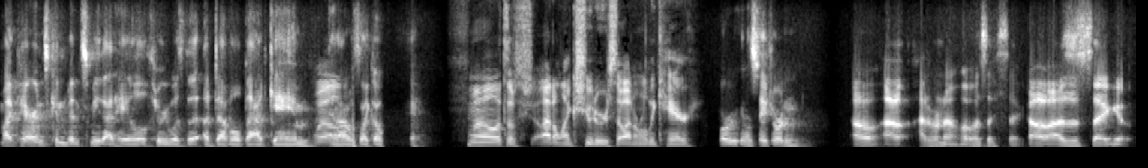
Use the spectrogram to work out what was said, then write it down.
My parents convinced me that Halo 3 was the, a devil bad game, Well- and I was like, okay. Well, it's a sh- I don't like shooters, so I don't really care. What were you gonna say, Jordan? Oh, I, I don't know. What was I saying? Oh, I was just saying it.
